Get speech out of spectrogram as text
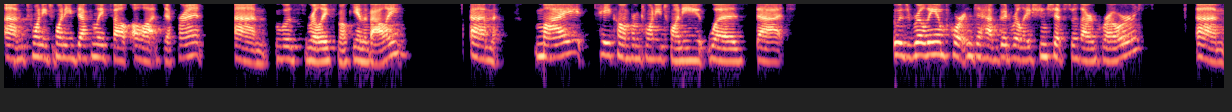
um, 2020 definitely felt a lot different. Um, it was really smoky in the valley. Um, my take home from 2020 was that it was really important to have good relationships with our growers um,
